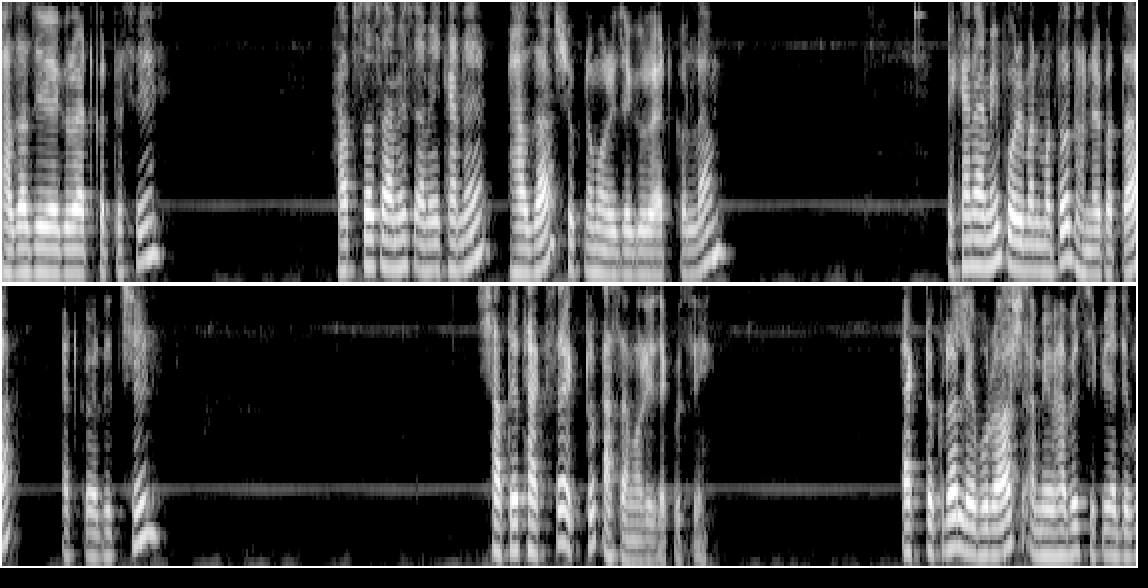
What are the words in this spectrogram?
ভাজা জিরে গুঁড়ো অ্যাড করতেছি। হাফসা চামিচ আমি এখানে ভাজা শুকনো মরিচের গুঁড়ো অ্যাড করলাম। এখানে আমি পরিমাণ মতো ধনের পাতা অ্যাড করে দিচ্ছি। সাথে থাকছে একটু কাঁচামরিচ কুচি। এক টুকরো লেবু রস আমি এভাবে চিপিয়ে দেব,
